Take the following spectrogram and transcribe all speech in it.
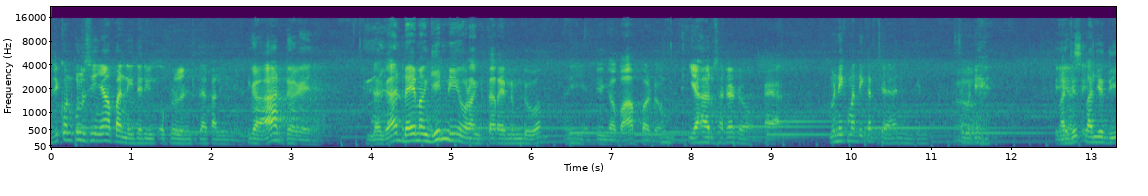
Jadi konklusinya apa nih dari obrolan kita kali ini? Nggak ada kayaknya. Udah gak ada emang gini orang kita random doang. Iya. Ya nggak apa-apa dong. Ya harus ada dong kayak menikmati kerjaan mungkin sebagai Iya lanjut sih. lanjut di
